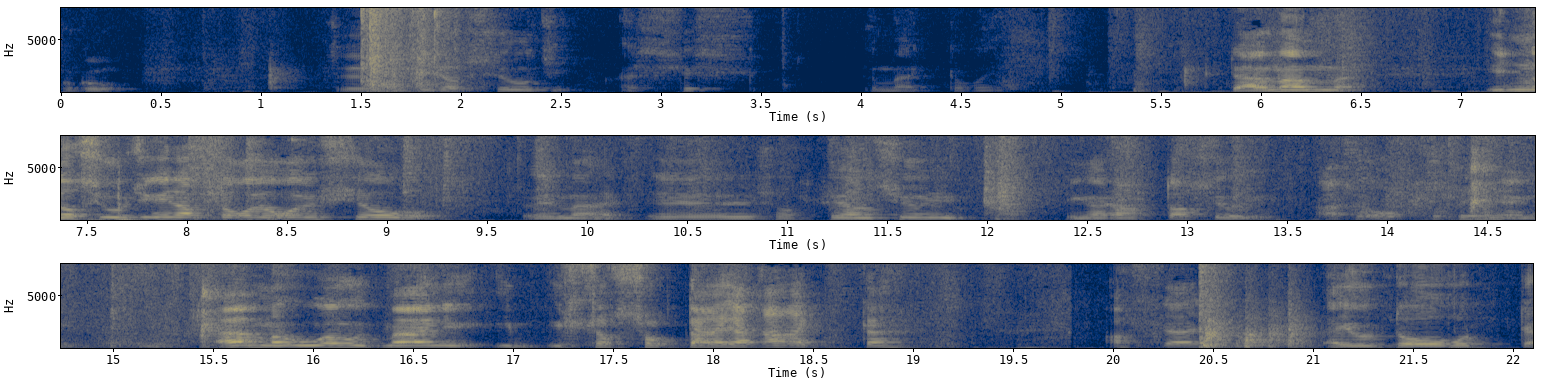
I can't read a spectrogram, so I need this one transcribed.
Onko? Yhdyssuuti. Assis. Ymmärtävä. Tämä on innosuutikin attoa joku med eh øh, så ser han synlig. Jeg har haft også jo, op til pengen. Jeg hoe mig uafhudt mig, i, i så sort, der jeg er rigtig. Og så er jeg jo dårligt, der.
